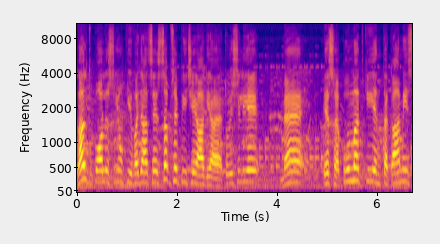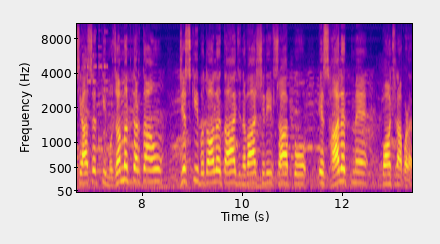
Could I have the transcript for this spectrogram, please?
غلط پالیسیوں کی وجہ سے سب سے پیچھے آ گیا ہے۔ تو اس لیے میں اس حکومت کی انتقامی سیاست کی مذمت کرتا ہوں، جس کی بدولت آج نواز شریف صاحب کو اس حالت میں پہنچنا پڑا۔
